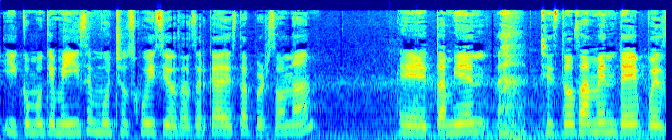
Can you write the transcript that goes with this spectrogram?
y como que me hice muchos juicios acerca de esta persona eh, también chistosamente pues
